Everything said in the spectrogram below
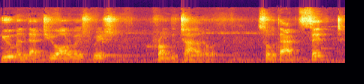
human that you always wished from the childhood. So that's it.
